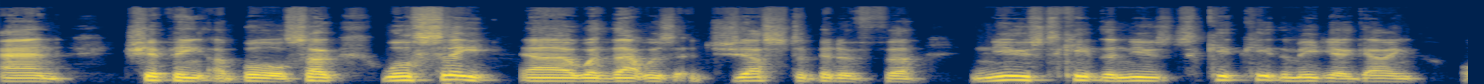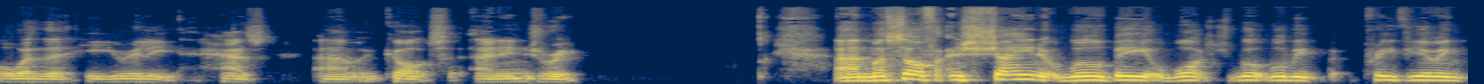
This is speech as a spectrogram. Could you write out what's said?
and chipping a ball. So we'll see uh, whether that was just a bit of uh, news to keep the news to keep keep the media going, or whether he really has um, got an injury. Uh, myself and Shane will be watch will, will be previewing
